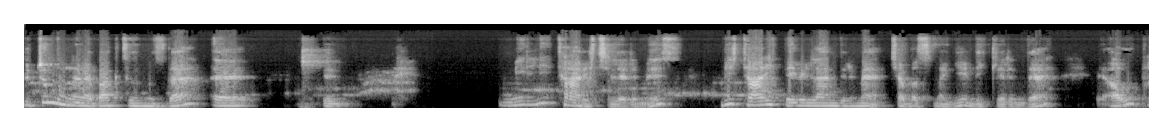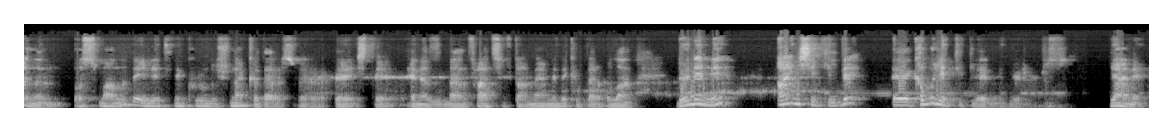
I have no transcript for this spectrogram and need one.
Bütün bunlara baktığımızda e, e, milli tarihçilerimiz bir tarih devirlendirme çabasına girdiklerinde Avrupa'nın Osmanlı Devleti'nin kuruluşuna kadar e, ve işte en azından Fatih Sultan Mehmet'e kadar olan dönemi aynı şekilde e, kabul ettiklerini görüyoruz. Yani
